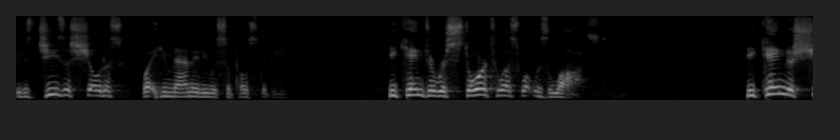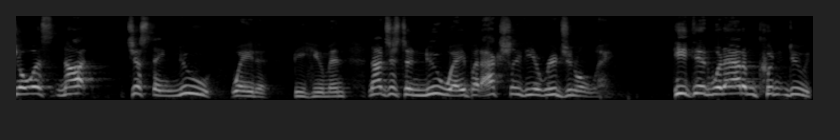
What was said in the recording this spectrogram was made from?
Because Jesus showed us what humanity was supposed to be. He came to restore to us what was lost. He came to show us not just a new way to be human, not just a new way, but actually the original way. He did what Adam couldn't do.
